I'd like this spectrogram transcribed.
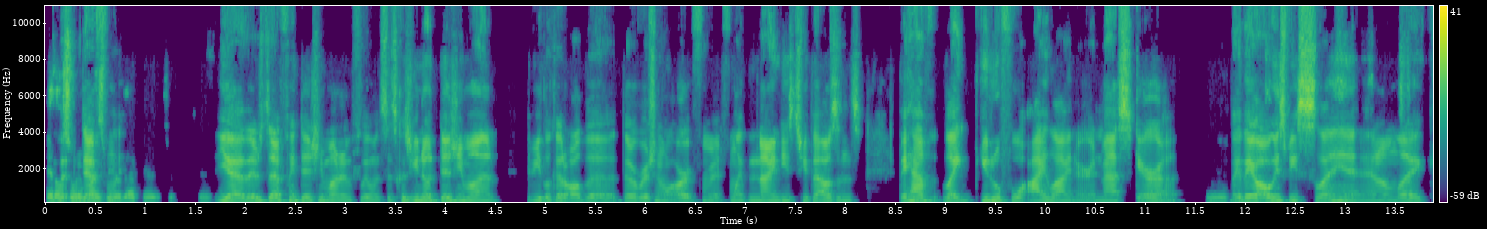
It also but reminds definitely. me of that character yeah, yeah there's definitely digimon influences because you know digimon if you look at all the the original art from it from like the 90s 2000s they have like beautiful eyeliner and mascara like they always be slaying, and I'm like,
